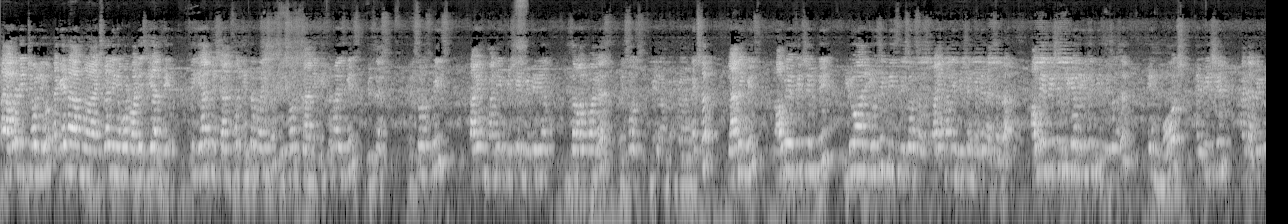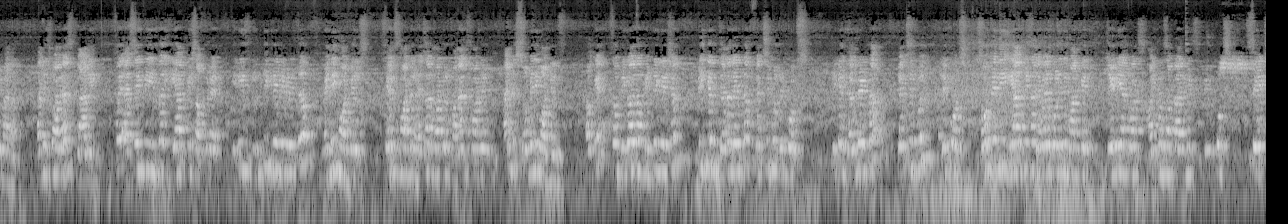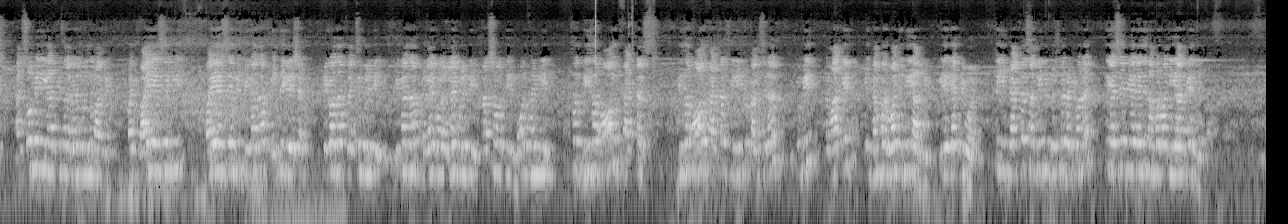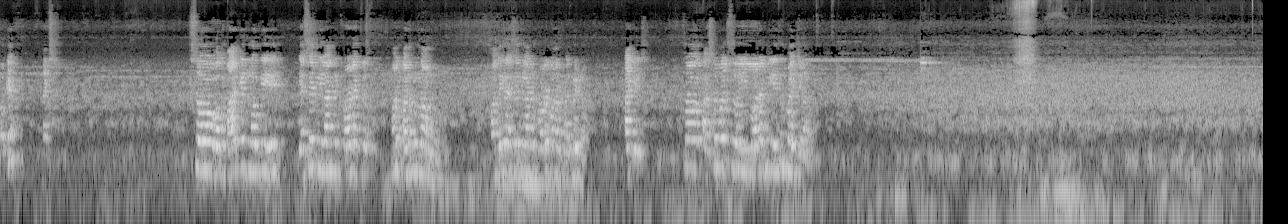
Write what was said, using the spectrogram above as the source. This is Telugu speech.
I already told you. Again, I am uh, explaining about what is ERP. The ERP stands for Enterprise Resource Planning. Enterprise means business. Resource means time, money, machine, material. These are all called as resource. Uh, Next one, planning means how efficiently you are using these resources, time, money, machine, material, etc. How efficiently you are using these resources in most efficient and effective manner. That is called as planning. So SAP is the ERP software. Many modules. Okay. So because of integration, we can generate the flexible reports. We can generate the flexible reports. So many ERPs are available in the market. JD Edwards, Microsoft Dynamics, QuickBooks, Sage, and so many ERPs are available in the market. But why SAP? Why SAP? Because of integration, because of flexibility, because of reliability, trustworthy, more friendly. So these are all factors. These are all factors we need to consider to be the market in number one in the ERP, ERP world. So ఈ ఫ్యాక్టర్స్ అన్నింటిని దృష్టిలో పెట్టుకొని ఈ ఎస్ఏపి అనేది నంబర్ వన్ ఈఆర్పి అని చెప్తాం ఓకే నెక్స్ట్ సో ఒక మార్కెట్లోకి ఎస్ఏపి లాంటి ప్రోడక్ట్ మనం కనుక్కుందాం అనుకుంటాం మన దగ్గర ఎస్ఏపి లాంటి ప్రోడక్ట్ మనం కనిపెట్టాం. ప్యాకేజ్ సో కస్టమర్స్ ఈ ప్రోడక్ట్ని ఎందుకు బై చేయాలి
